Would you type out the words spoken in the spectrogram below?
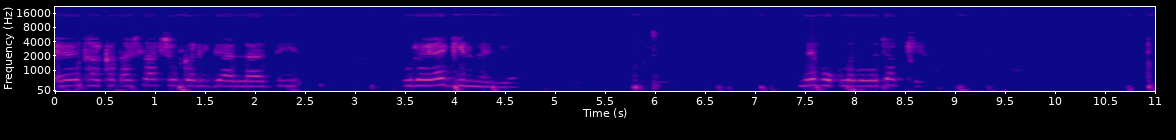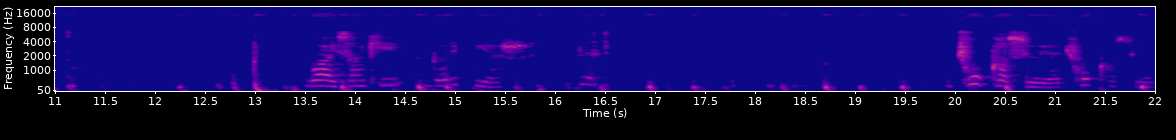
Evet arkadaşlar çok garip yerlerdeyiz. Buraya girme. Ne boklar olacak ki? Vay sanki garip bir yer. De. Çok kasıyor ya, çok kasıyor.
